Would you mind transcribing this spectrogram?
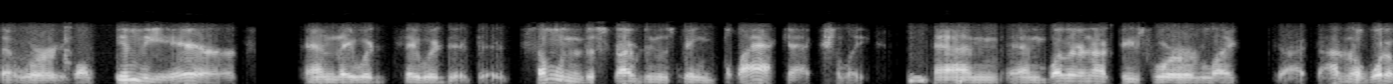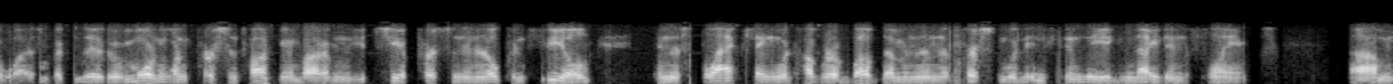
that were like in the air and they would they would someone described them as being black actually and and whether or not these were like I I don't know what it was, but there were more than one person talking about them. And you'd see a person in an open field, and this black thing would hover above them, and then the person would instantly ignite into flames. Um,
